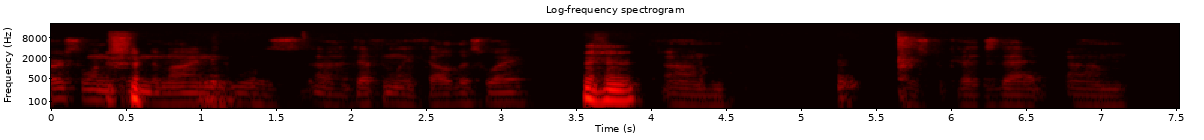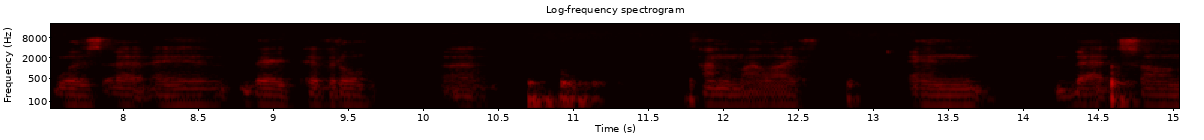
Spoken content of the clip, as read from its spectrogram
First one that came to mind was uh, definitely fell this way. Mm-hmm. Um, just because that um, was a, a, very pivotal uh, time in my life, and that song,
